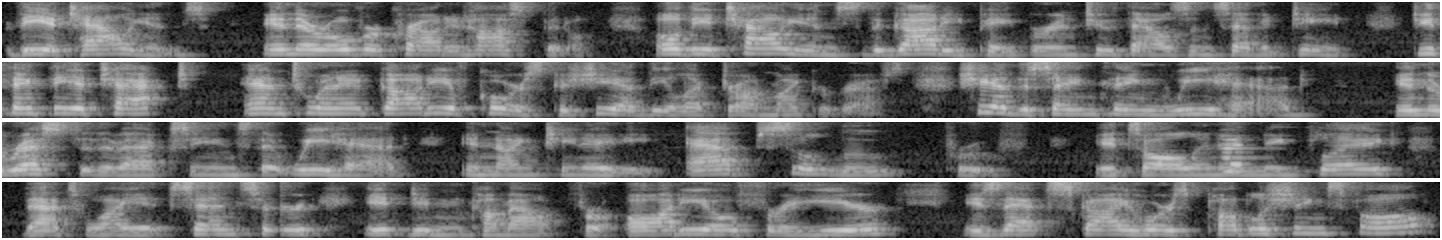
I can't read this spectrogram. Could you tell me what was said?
the Italians in their overcrowded hospital. Oh, the Italians, the Gatti paper in 2017. Do you think they attacked Antoinette Gatti? Of course, because she had the electron micrographs. She had the same thing we had in the rest of the vaccines that we had in 1980. Absolute proof. It's all an ending plague. That's why it's censored. It didn't come out for audio for a year. Is that Skyhorse Publishing's fault?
